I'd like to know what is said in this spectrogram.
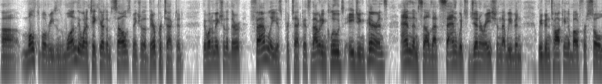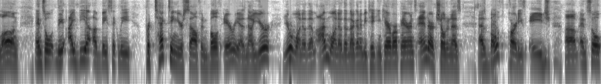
uh, multiple reasons. One, they want to take care of themselves, make sure that they're protected. They want to make sure that their family is protected. So that would include aging parents and themselves, that sandwich generation that we've been we've been talking about for so long. And so the idea of basically protecting yourself in both areas. Now you're you're one of them. I'm one of them. They're going to be taking care of our parents and our children as as both parties age. Um, and so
